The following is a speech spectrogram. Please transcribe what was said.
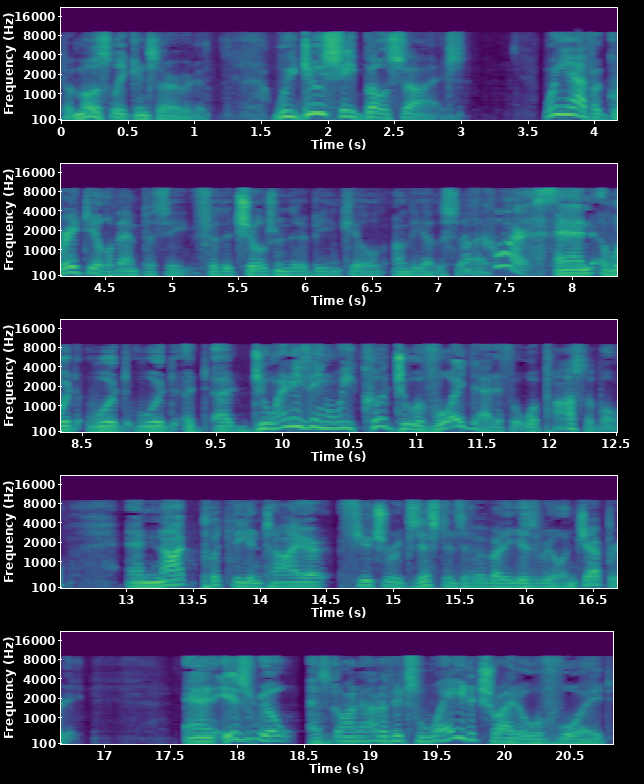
but mostly conservative. We do see both sides. We have a great deal of empathy for the children that are being killed on the other side. Of course. And would, would, would uh, uh, do anything we could to avoid that if it were possible and not put the entire future existence of everybody in Israel in jeopardy. And Israel has gone out of its way to try to avoid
